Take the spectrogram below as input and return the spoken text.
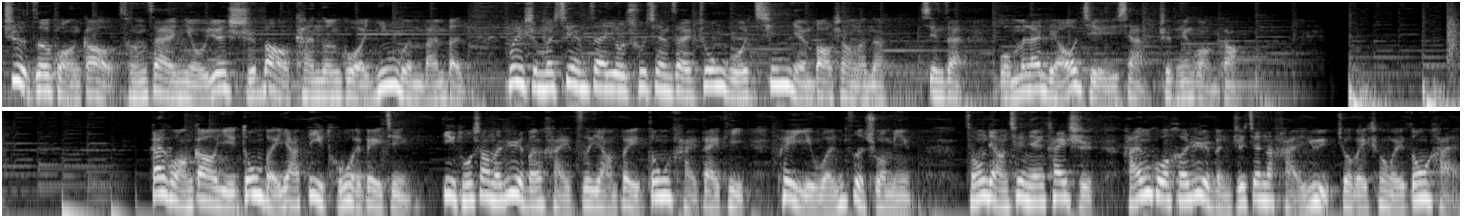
这则广告曾在《纽约时报》刊登过英文版本，为什么现在又出现在中国青年报上了呢？现在我们来了解一下这篇广告。该广告以东北亚地图为背景，地图上的日本海字样被东海代替，配以文字说明。从两千年开始，韩国和日本之间的海域就被称为东海。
